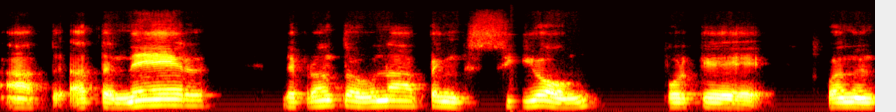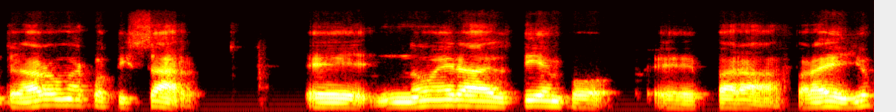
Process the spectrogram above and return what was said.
a, tener de pronto una pensión, porque cuando entraron a cotizar, eh, no era el tiempo eh, para, para ellos,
